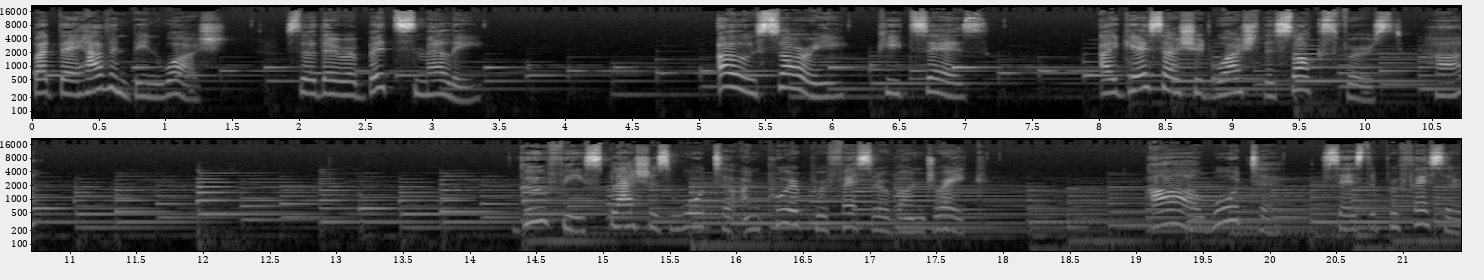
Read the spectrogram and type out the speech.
but they haven't been washed, so they're a bit smelly. Oh, sorry, Pete says. I guess I should wash the socks first, huh? Goofy splashes water on poor Professor Von Drake. Ah, water, says the professor.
